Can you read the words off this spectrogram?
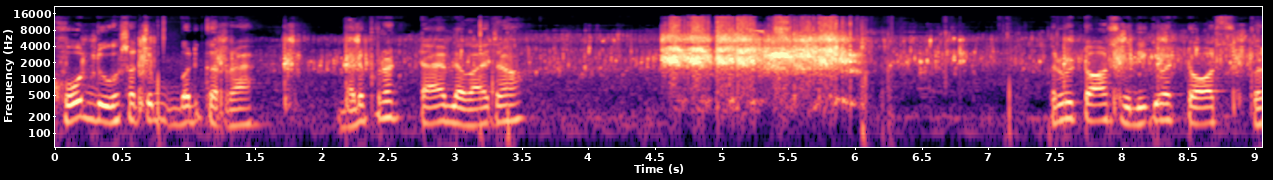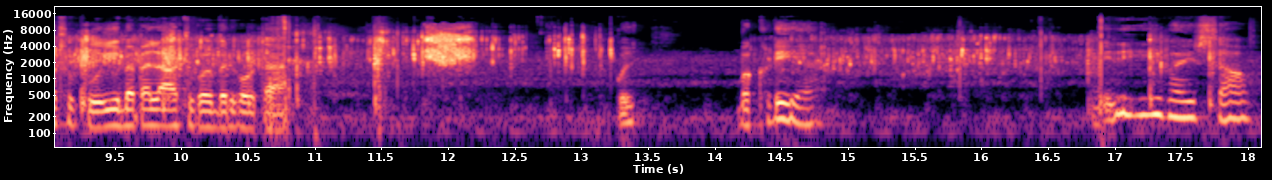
खोद दूँगा, सच में मन कर रहा है। मैंने पूरा टाइम लगाया था। फिर मुझे टॉर्च मिली कि मैं टॉर्च कर सकूँ, ये मैं पहले आ चुका मेरे को होता है कोई बकरी है। मेरी भाई साहब।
